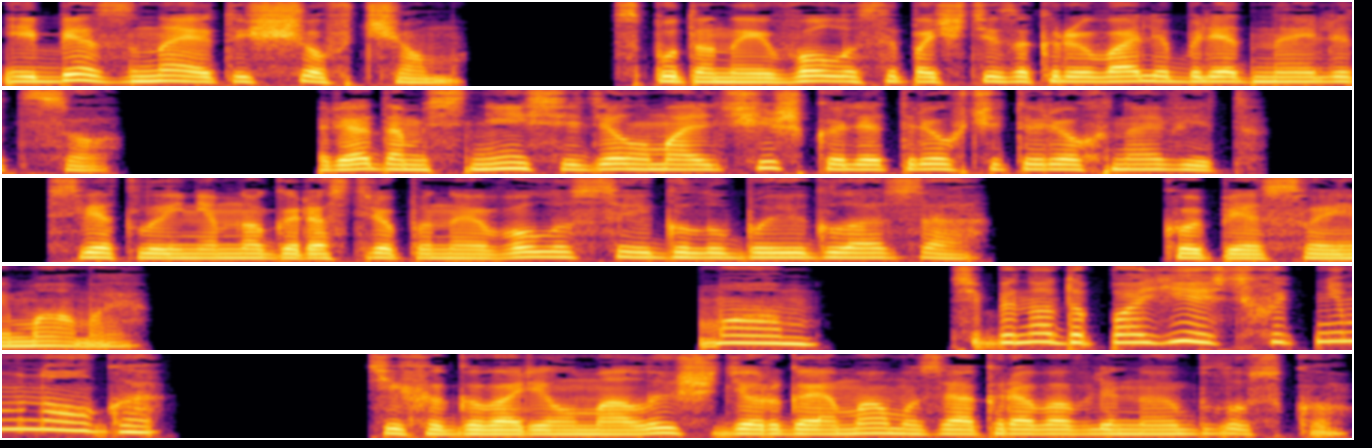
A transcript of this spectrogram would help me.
и без знает еще в чем. Спутанные волосы почти закрывали бледное лицо. Рядом с ней сидел мальчишка лет трех-четырех на вид светлые немного растрепанные волосы и голубые глаза. Копия своей мамы. «Мам, тебе надо поесть хоть немного», — тихо говорил малыш, дергая маму за окровавленную блузку.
